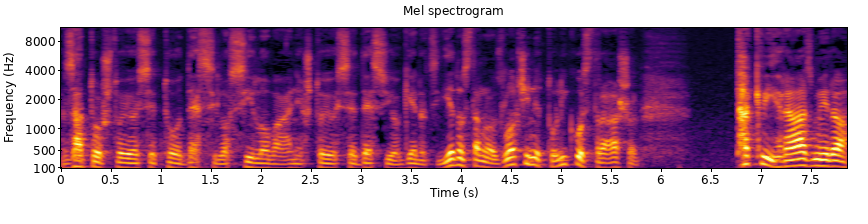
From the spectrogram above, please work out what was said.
zato što joj se to desilo silovanje, što joj se desio genocid. Jednostavno, zločin je toliko strašan, takvih razmjera,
